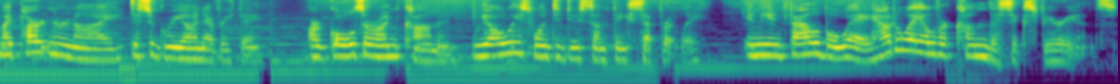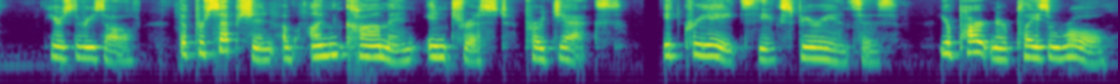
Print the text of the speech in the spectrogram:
My partner and I disagree on everything. Our goals are uncommon. We always want to do something separately. In the infallible way, how do I overcome this experience? Here's the resolve the perception of uncommon interest projects, it creates the experiences. Your partner plays a role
